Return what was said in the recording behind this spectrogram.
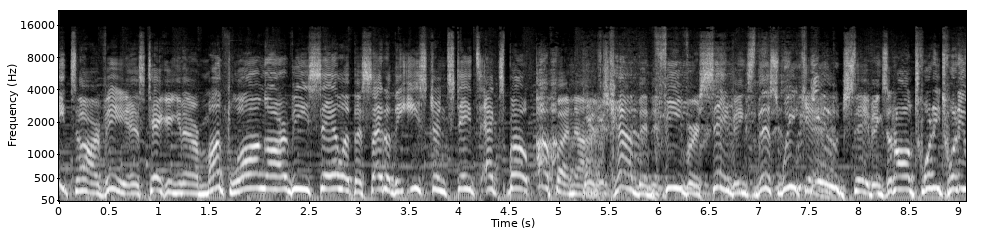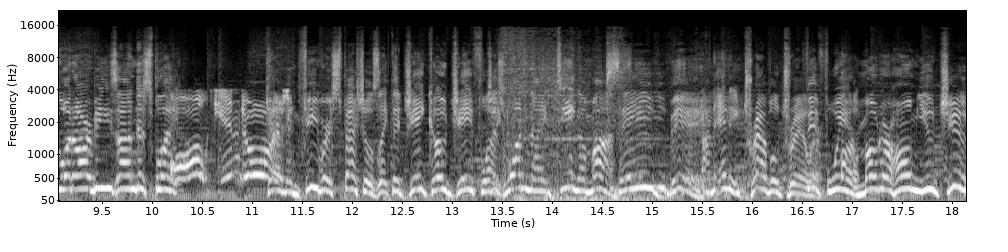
Pete's RV is taking their month-long RV sale at the site of the Eastern States Expo up a notch. With cabin fever savings this weekend. Huge savings on all 2021 RVs on display. All indoors. Cabin fever specials like the Jayco Jay Flight. just 119 a month. Save big on any travel trailer, fifth wheel, or motorhome you choose.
